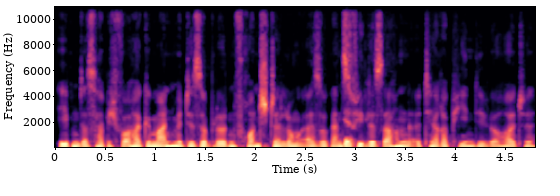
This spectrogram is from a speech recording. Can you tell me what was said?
Eben, das habe ich vorher gemeint mit dieser blöden Frontstellung. Also ganz ja. viele Sachen, äh, Therapien, die wir heute,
